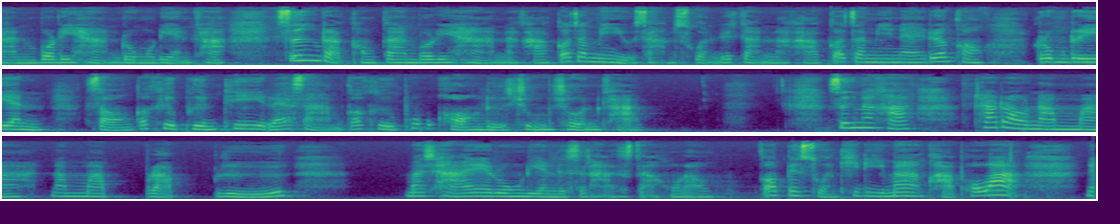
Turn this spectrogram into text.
การบริหารโรงเรียนค่ะ ซึ่งหลักของการบริหารนะคะ ก็จะมีอยู่ 3 ส่วนด้วยกันนะคะ ก็จะมีในเรื่องของโรงเรียน 2 ก็คือพื้นที่และ 3 ก็คือผู้ปกครองหรือชุมชนค่ะ ซึ่งนะคะถ้าเรานำมานำมาปรับหรือมาใช้ในโรงเรียนหรือสถานศึกษาของเรา ก็เป็นส่วนที่ดีมากค่ะ เพราะว่าใน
